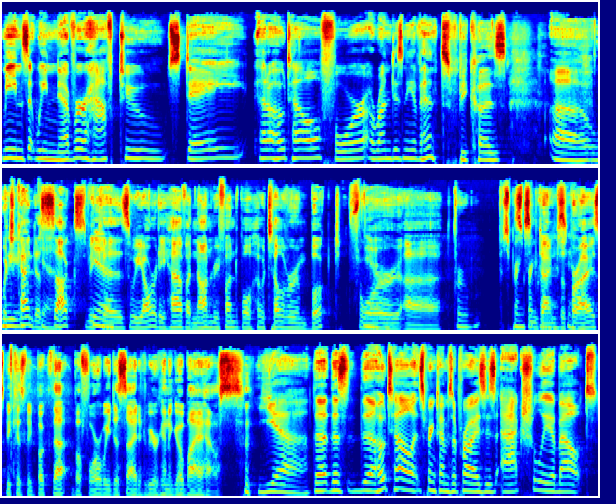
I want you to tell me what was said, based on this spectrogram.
means that we never have to stay at a hotel for a Run Disney event because. Uh, Which kind of yeah, sucks because we already have a non refundable hotel room booked for uh, for spring springtime surprise, yeah. because we booked that before we decided we were going to go buy a house. Yeah, the this the hotel at Springtime Surprise is actually about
